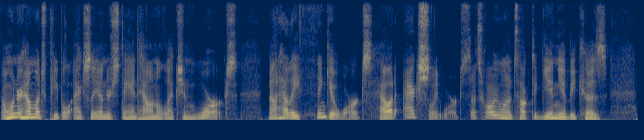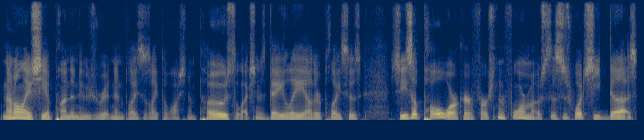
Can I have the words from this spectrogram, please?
I wonder how much people actually understand how an election works. Not how they think it works, how it actually works. That's why we want to talk to Genya because not only is she a pundit who's written in places like the Washington Post, Elections Daily, other places, she's a poll worker first and foremost. This is what she does.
